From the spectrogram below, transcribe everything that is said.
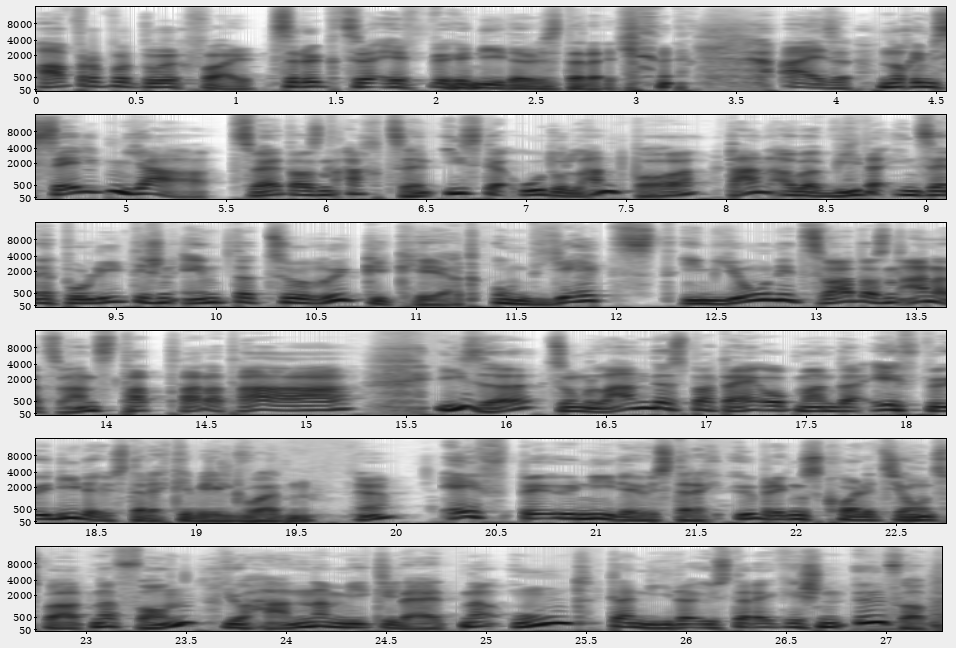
Apropos Durchfall, zurück zur FPÖ Niederösterreich. Also, noch im selben Jahr, 2018, ist der Udo Landbauer dann aber wieder in seine politischen Ämter zurückgekehrt. Und jetzt, im Juni 2021, ta ta ta, ta ist er zum Landesparteiobmann der FPÖ Niederösterreich gewählt worden. Ja? FPÖ Niederösterreich, übrigens Koalitionspartner von Johanna Mikl-Leitner und der niederösterreichischen ÖVP.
